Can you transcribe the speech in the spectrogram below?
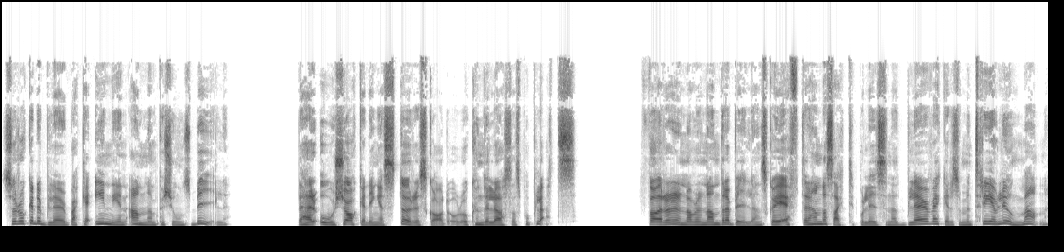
så råkade Blair backa in i en annan persons bil. Det här orsakade inga större skador och kunde lösas på plats. Föraren av den andra bilen ska i efterhand ha sagt till polisen att Blair verkade som en trevlig ung man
